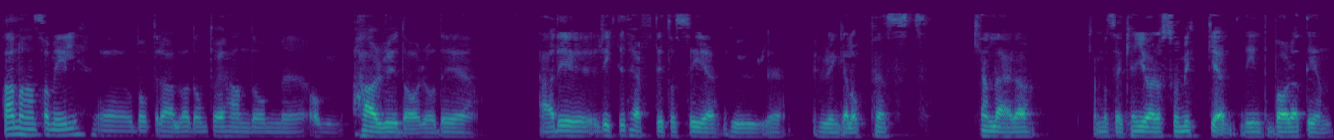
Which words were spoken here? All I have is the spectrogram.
han och hans familj eh, och dotter Alva, de tar ju hand om, eh, om Harry idag då. och det, ja, det är riktigt häftigt att se hur, eh, hur en galopphäst kan lära, kan man säga, kan göra så mycket. Det är inte bara att det är en,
